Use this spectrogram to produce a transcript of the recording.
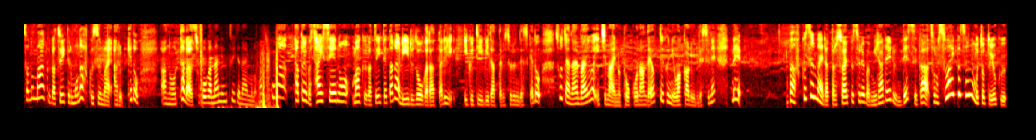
そのマークがついてるものは複数枚あるけど、あの、ただそこが何もついてないもの。まあ、そこが、例えば再生のマークがついてたら、リール動画だったり、イグ TV だったりするんですけど、そうじゃない場合は1枚の投稿なんだよっていうふうにわかるんですね。で、まあ、複数枚だったらスワイプすれば見られるんですが、そのスワイプするのもちょっとよく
